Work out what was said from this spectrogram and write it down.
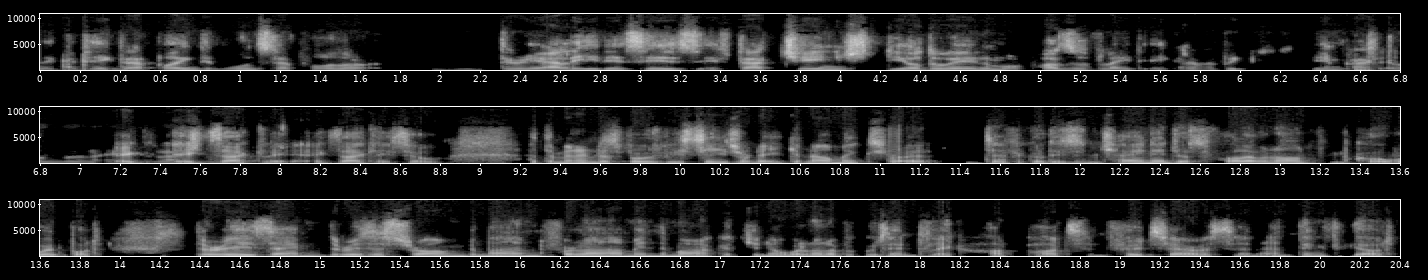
they could take that point one step further the reality of this is if that changed the other way in a more positive light, it could have a big impact on the exactly exactly. So at the minute, I suppose we see sort of economic sort of difficulties in China just following on from COVID, but there is um there is a strong demand for lamb in the market. You know, a lot of it goes into like hot pots and food service and, and things like that.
